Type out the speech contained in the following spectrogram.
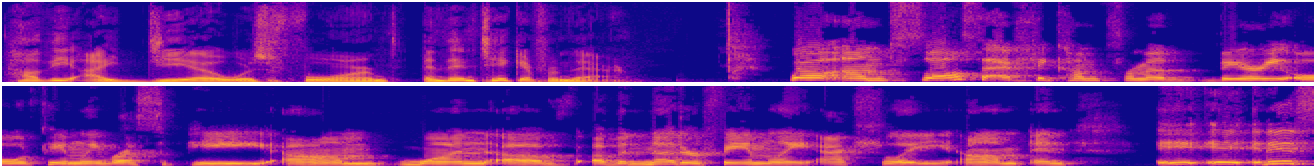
how the idea was formed and then take it from there. Well, um, Slawsa actually comes from a very old family recipe, um, one of, of another family, actually. Um, and it, it is,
